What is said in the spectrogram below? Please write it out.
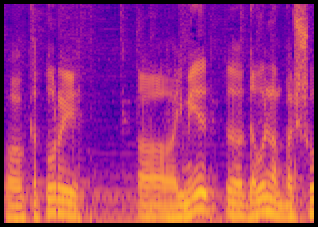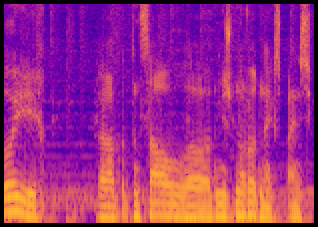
э, которые имеют э, довольно большой потенциал международной экспансии.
